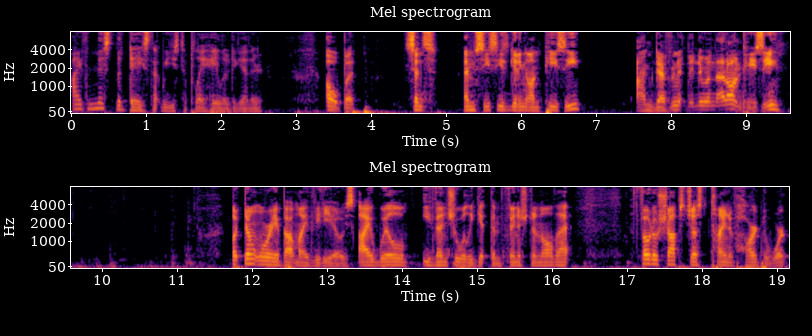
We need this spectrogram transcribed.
I've missed the days that we used to play Halo together. Oh, but since MCC's getting on PC, I'm definitely doing that on PC. But don't worry about my videos. I will eventually get them finished and all that. Photoshop's just kind of hard to work.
